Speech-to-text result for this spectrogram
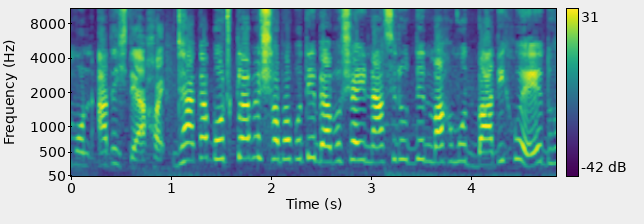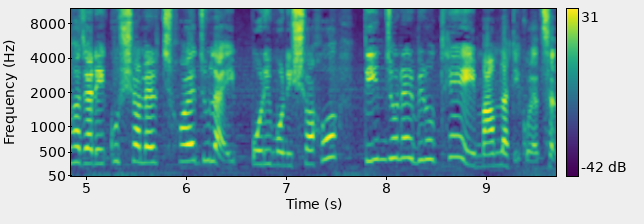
এমন আদেশ দেয়া হয়। ঢাকা বোট ক্লাবের সভাপতি ব্যবসায়ী নাসির উদ্দিন মাহমুদ বাদী হয়ে দু হাজার একুশ সালের ছয় জুলাই পরিমণি সহ তিনজনের বিরুদ্ধে এই মামলাটি করেছেন।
